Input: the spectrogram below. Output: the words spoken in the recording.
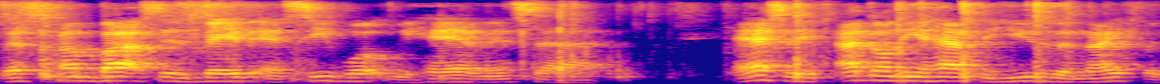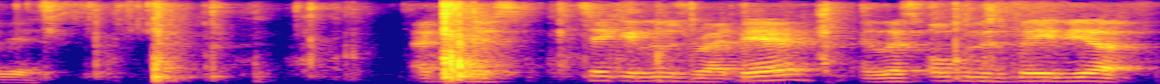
let's unbox this baby and see what we have inside. Actually, I don't even have to use a knife for this. I can just take it loose right there and let's open this baby up.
